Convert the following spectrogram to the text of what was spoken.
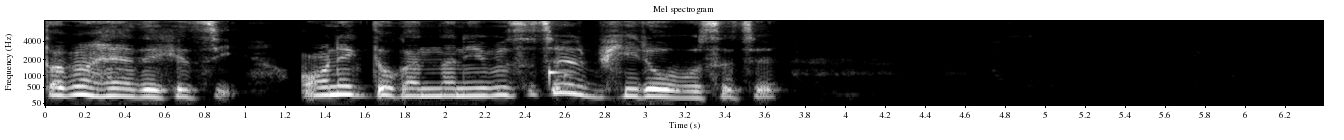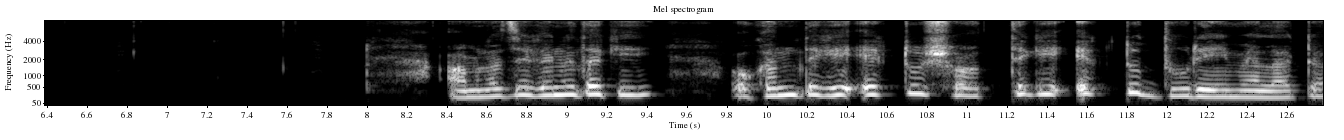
তবে হ্যাঁ দেখেছি। অনেক দোকানদানি বসেছে আর ভিড়ও বসেছে। আমরা যেখানে থাকি, ওখান থেকে একটু শহর থেকে একটু দূরে এই মেলাটা।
